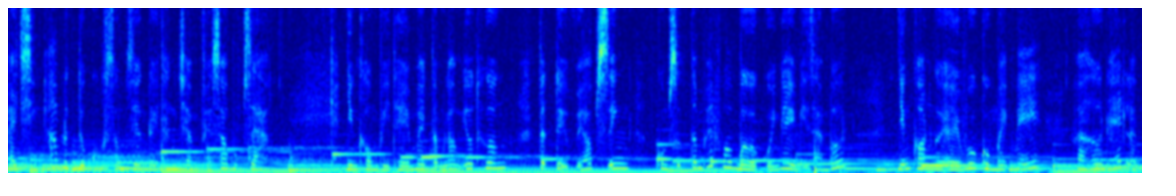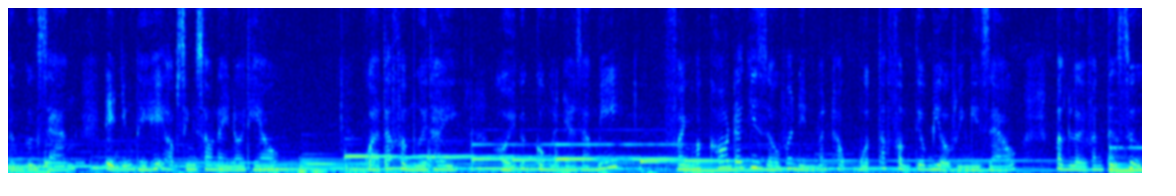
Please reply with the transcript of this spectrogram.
hay chính áp lực từ cuộc sống riêng đầy thăng trầm phía sau bục giảng. Nhưng không vì thế mà tấm lòng yêu thương, tận tụy với học sinh cùng sự tâm huyết vô bờ cuối ngày bị giảm bớt. Những con người ấy vô cùng mạnh mẽ và hơn hết là tấm gương sáng để những thế hệ học sinh sau này noi theo. Qua tác phẩm người thầy, hồi ức của một nhà giáo mỹ Frank McCord đã ghi dấu vào nền văn học một tác phẩm tiêu biểu về nghề giáo bằng lời văn tự sự,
